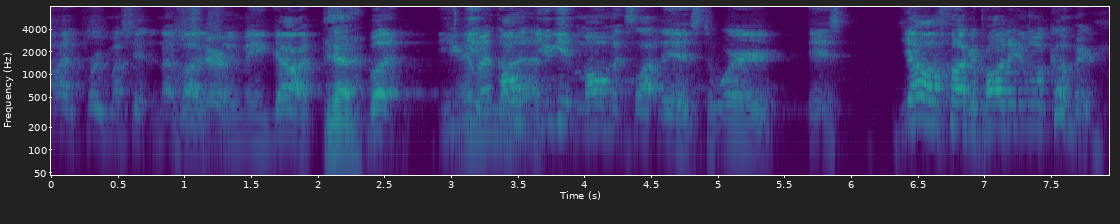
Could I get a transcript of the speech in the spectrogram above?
don't have to prove my shit to nobody. Sure. Between me and God. Yeah. But you Amen get mom- you get moments like this to where it's y'all fucking probably didn't want to come here.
